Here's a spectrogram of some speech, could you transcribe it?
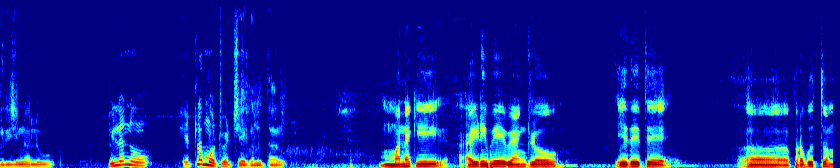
గిరిజనులు వీళ్ళను ఎట్లా మోటివేట్ చేయగలుగుతారు? మనకి ఐడిబిఐ బ్యాంక్లో ఏదైతే ప్రభుత్వం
